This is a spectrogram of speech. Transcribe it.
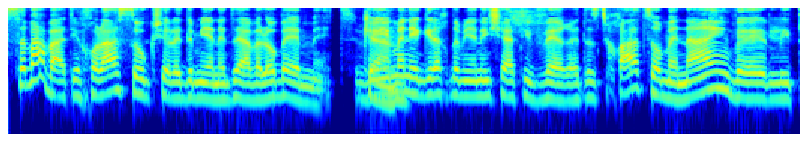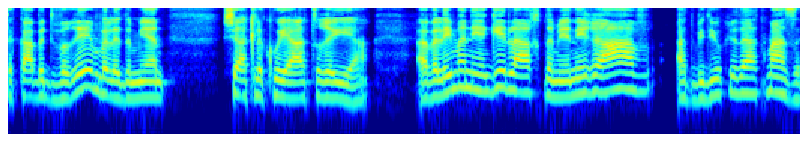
סבבה, את יכולה סוג של לדמיין את זה, אבל לא באמת. כן. ואם אני אגיד לך, דמייני שאת עיוורת, אז את יכולה לעצום עיניים ולהיתקע בדברים ולדמיין שאת לקוית ראייה. אבל אם אני אגיד לך, דמייני רעב, את בדיוק יודעת מה זה.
